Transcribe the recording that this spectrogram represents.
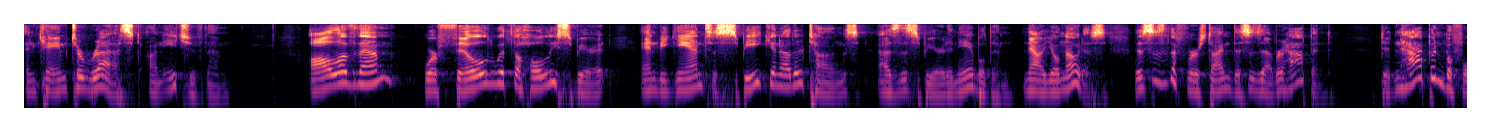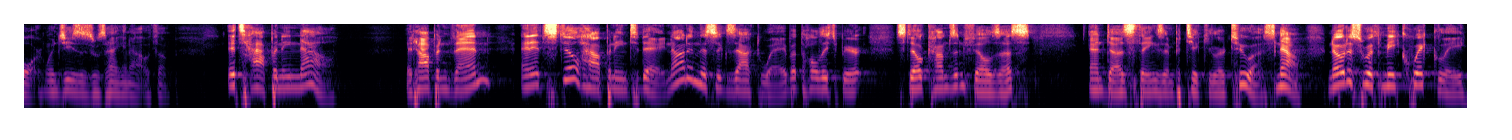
and came to rest on each of them. All of them were filled with the Holy Spirit and began to speak in other tongues as the Spirit enabled them. Now, you'll notice this is the first time this has ever happened. Didn't happen before when Jesus was hanging out with them. It's happening now. It happened then, and it's still happening today. Not in this exact way, but the Holy Spirit still comes and fills us and does things in particular to us. Now, notice with me quickly,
